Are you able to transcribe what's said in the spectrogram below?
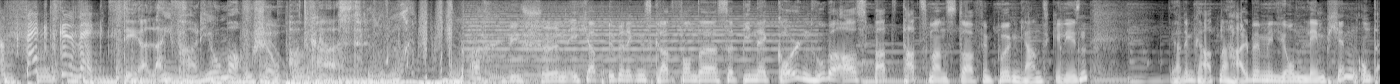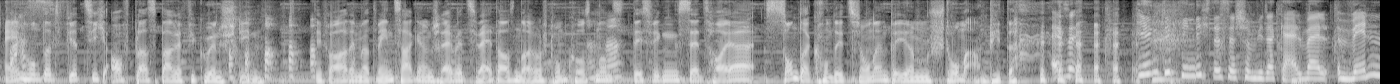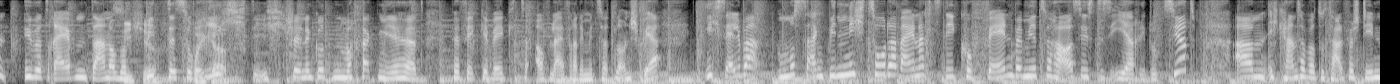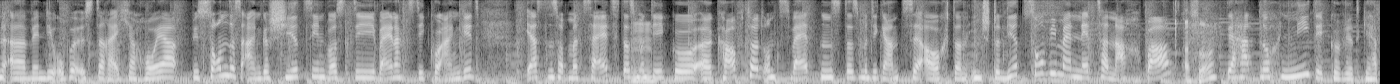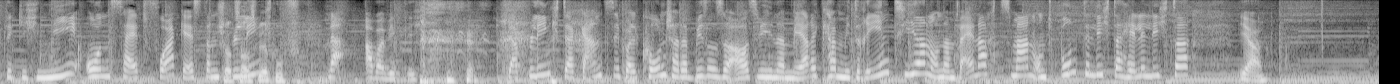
Perfekt geweckt. Der Live-Radio Morgenshow Podcast. Ach, wie schön. Ich habe übrigens gerade von der Sabine Goldenhuber aus Bad Tatzmannsdorf im Burgenland gelesen. Die hat im Garten eine halbe Million Lämpchen und 140 aufblasbare Figuren stehen. Die Frau hat im Advent sage und schreibe 2000 Euro Stromkosten und deswegen seit heuer Sonderkonditionen bei ihrem Stromanbieter. Also irgendwie finde ich das ja schon wieder geil, weil wenn übertreiben, dann aber Sicher, bitte so richtig. Schönen guten Morgen, ihr hört perfekt geweckt auf Live-Radio mit Zettel und Sperr. Ich selber muss sagen, bin nicht so der Weihnachtsdeko-Fan. Bei mir zu Hause ist es eher reduziert. Ähm, ich kann es aber total verstehen, äh, wenn die Oberösterreicher heuer besonders engagiert sind, was die Weihnachtsdeko angeht. Erstens hat man Zeit, dass man Deko äh, gekauft hat und zweitens, dass man die ganze auch dann installiert, so wie mein netter Nachbar. Ach so? Der hat noch nie dekoriert gehabt, wirklich nie. Und seit vorgestern Schaut's aus blinkt. wie ein Puff. Na, aber wirklich. da blinkt der ganze Balkon, schaut ein bisschen so aus wie in Amerika mit Rentieren und einem Weihnachtsmann und bunte Lichter, helle Lichter. Ja.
